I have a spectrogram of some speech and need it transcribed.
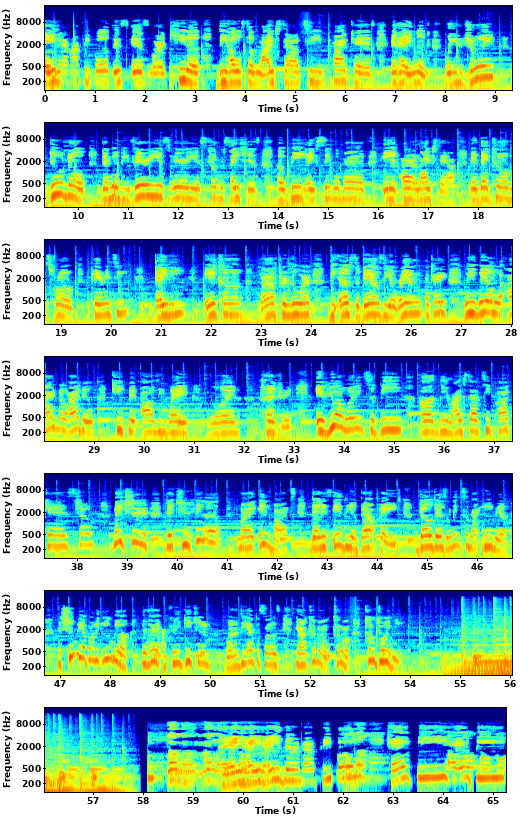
Hey there, my people. This is Marquita, the host of Lifestyle Tea Podcast. And hey, look, when you join, do know there will be various, various conversations of being a single mom in our lifestyle. And that comes from parenting, dating, income, mompreneur, the ups, the downs, the around, okay? We will, what I know I do, keep it all the way 100. If you are wanting to be on the Lifestyle Tea podcast show, make sure that you hit up my inbox that is in the about page. Go, there's a link to my email. Just shoot me up on the email. And hey, I couldn't get you in one of the episodes. Y'all, come on, come on, come join me. Hey, hey, hey there, my people. Happy, happy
